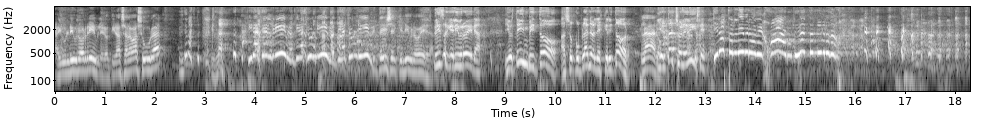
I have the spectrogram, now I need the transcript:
hay un libro horrible, lo tirás a la basura. tiraste el libro, tiraste un libro, tiraste un libro. Y te dice qué libro era. Te dice qué libro era. Y usted invitó a su cumpleaños al escritor. Claro. Y el tacho le dice, tiraste el libro de Juan, tiraste el libro de Juan.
